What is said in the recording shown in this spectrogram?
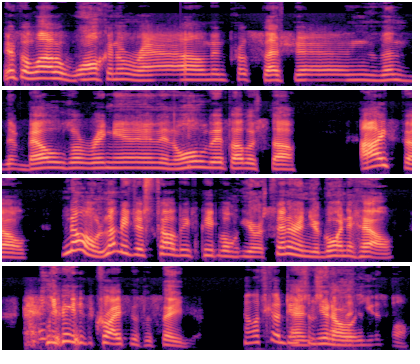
There's a lot of walking around and processions, and the bells are ringing, and all this other stuff. I felt, no, let me just tell these people you're a sinner and you're going to hell, you need Christ as a Savior. Now let's go do And, some you stuff know, that's useful.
